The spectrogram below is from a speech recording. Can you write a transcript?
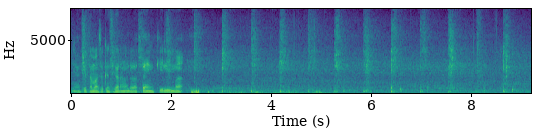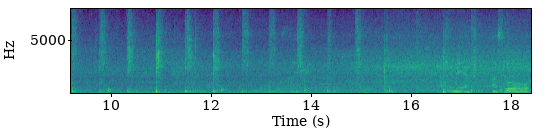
yang kita masukin sekarang adalah tangki 5 Nah, ini ya masuk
